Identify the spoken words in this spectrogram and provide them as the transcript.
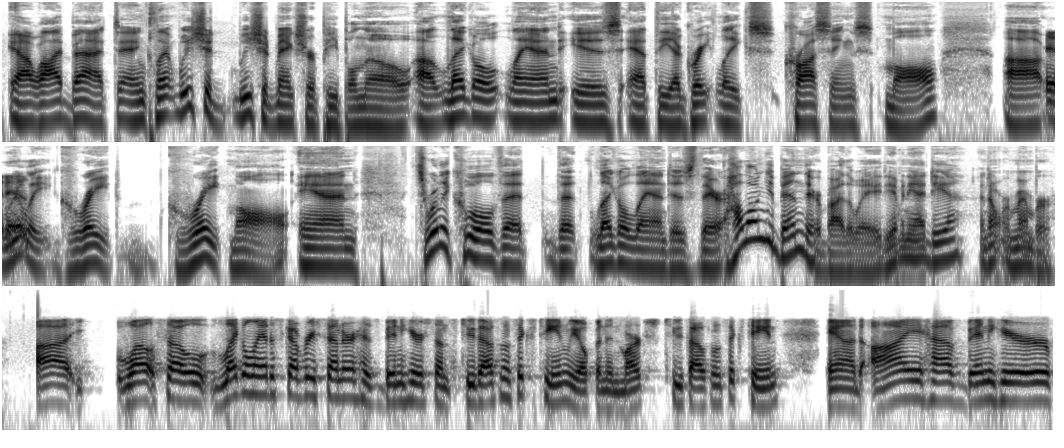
Yeah, well, I bet. And Clint, we should we should make sure people know uh, Legoland is at the uh, Great Lakes Crossings Mall. Uh, It is. really great, great mall, and it's really cool that that Legoland is there. How long you been there, by the way? Do you have any idea? I don't remember. Uh, well, so Legoland Discovery Center has been here since 2016. We opened in March 2016, and I have been here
